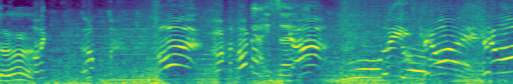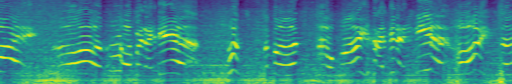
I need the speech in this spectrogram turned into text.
ตัวแกโอ้ยอึ๊บโอ้ยรถได้สิอย่าโอ้ยช่วยด้วยช่วยด้วยเออเออไปไหนเนี่ยฮะระเบิดอ้าวเฮ้ยหายไปไหนเนี่ยโอ้ยเจอ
